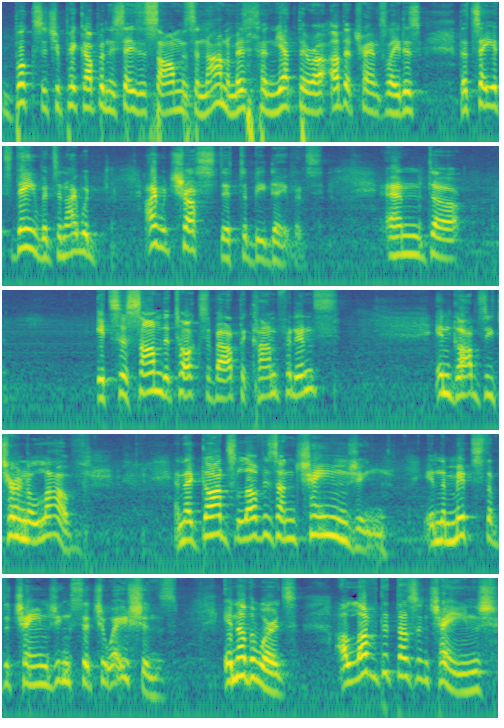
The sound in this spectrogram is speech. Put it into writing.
books that you pick up and they say the psalm is anonymous, and yet there are other translators that say it's David's, and I would, I would trust it to be David's. And uh, it's a psalm that talks about the confidence in God's eternal love, and that God's love is unchanging in the midst of the changing situations. In other words, a love that doesn't change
